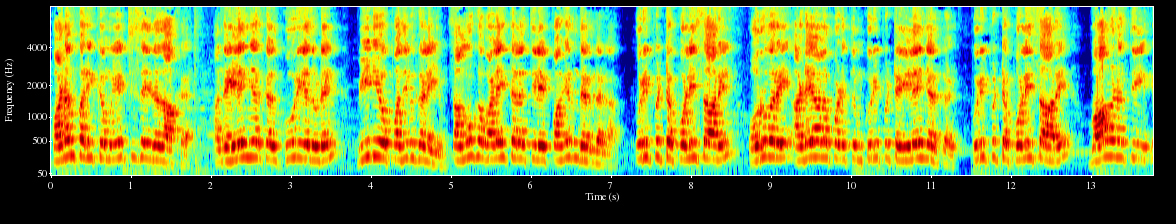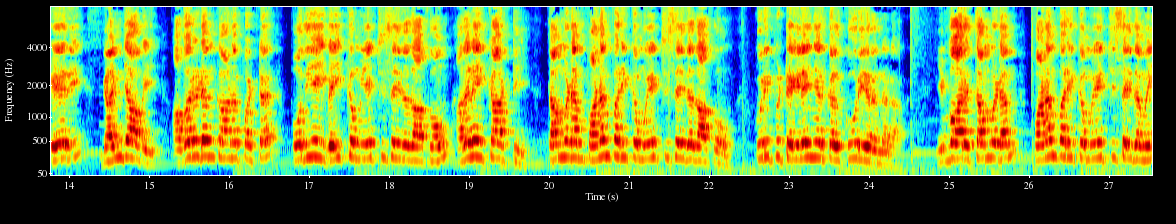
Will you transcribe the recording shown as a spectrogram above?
பணம் பறிக்க முயற்சி செய்ததாக அந்த இளைஞர்கள் கூறியதுடன் வீடியோ பதிவுகளையும் சமூக வலைதளத்திலே பகிர்ந்திருந்தனர். குறிப்பிட்ட போலீசாரில் ஒருவரை அடையாளப்படுத்தும் குறிப்பிட்ட இளைஞர்கள் குறிப்பிட்ட போலீசாரை வாகனத்தில் ஏறி கஞ்சாவை அவரிடம் காணப்பட்ட பொதியை வைக்க முயற்சி செய்ததாகவும் அதனை காட்டி தம்மிடம் பணம் பறிக்க முயற்சி செய்ததாகவும் குறிப்பிட்ட இளைஞர்கள் கூறியிருந்தனர். இவ்வாறு தம்மிடம் பணம் பறிக்க முயற்சி செய்தமை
